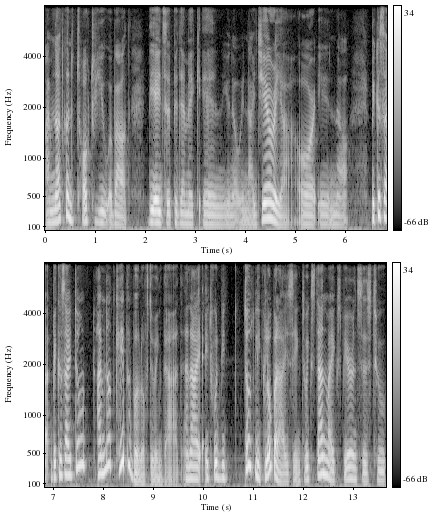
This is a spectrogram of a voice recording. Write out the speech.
I'm not going to talk to you about the AIDS epidemic in you know in Nigeria or in uh, because I, because I don't I'm not capable of doing that, and I it would be totally globalizing to extend my experiences to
